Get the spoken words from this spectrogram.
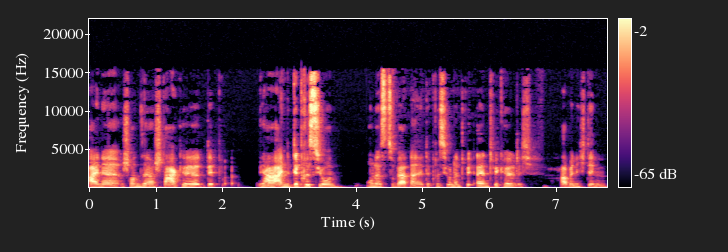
eine schon sehr starke, Dep ja, eine Depression, ohne es zu werten, eine Depression entwi entwickelt. Ich habe nicht den,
